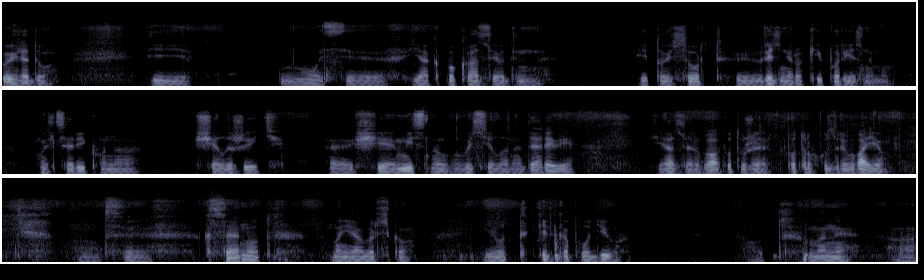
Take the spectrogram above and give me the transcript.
вигляду. І ну, ось е, як показує один і той сорт, е, в різні роки по-різному. Ось цей рік вона ще лежить, е, ще міцно висіла на дереві. Я зірвав, тут уже потроху зриваю. От, е, ксен от ноябрьсько. І от кілька плодів. От в мене, а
